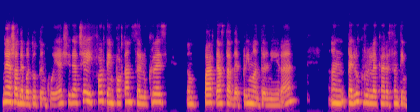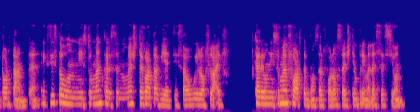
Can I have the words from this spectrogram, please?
nu e așa de bătut în cuie și de aceea e foarte important să lucrezi în partea asta de primă întâlnire, în, pe lucrurile care sunt importante. Există un instrument care se numește roata vieții sau Wheel of Life, care e un instrument foarte bun să-l folosești în primele sesiuni.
